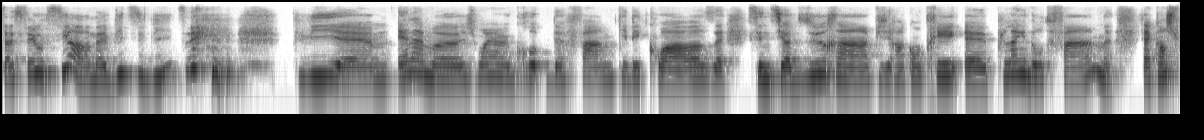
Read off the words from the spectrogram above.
ça se fait aussi en Abitibi. Puis, euh, elle, elle m'a joint un groupe de femmes québécoises, Cynthia Durand, puis j'ai rencontré euh, plein d'autres femmes. Fait, quand je suis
